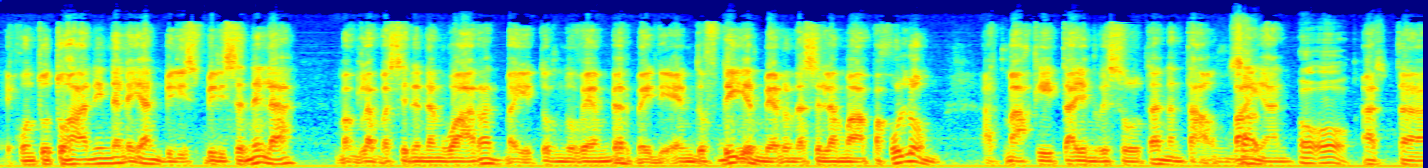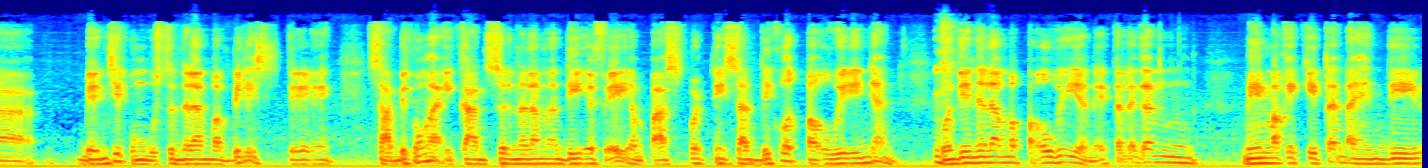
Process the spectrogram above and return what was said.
Eh, kung tutuhanin nila yan, bilis-bilisan nila, maglabas sila ng warrant by itong November, by the end of the year, meron na silang mapakulong at makita yung resulta ng taong Sa- bayan. Oo. At ah, Benji, kung gusto nilang mabilis, eh, sabi ko nga, i-cancel na lang ng DFA ang passport ni Sandicot, pauwiin yan. Kung hindi nila mapauwi yan, eh talagang may makikita na hindi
